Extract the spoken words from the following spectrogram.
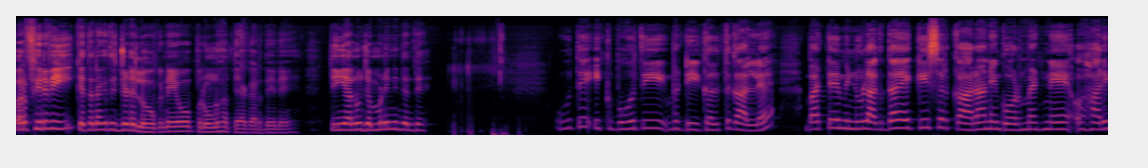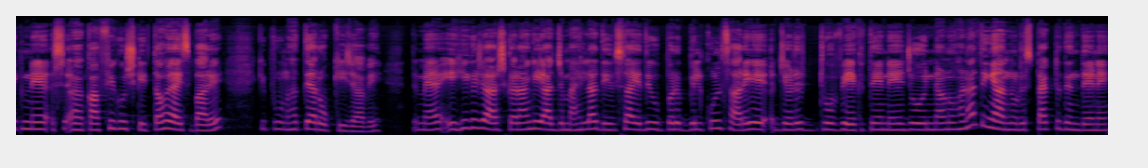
ਪਰ ਫਿਰ ਵੀ ਕਿਤੇ ਨਾ ਕਿਤੇ ਜਿਹੜੇ ਲੋਕ ਨੇ ਉਹ ਭਰੂਣ ਹੱਤਿਆ ਕਰਦੇ ਨੇ, ਧੀਆਂ ਨੂੰ ਜੰਮਣ ਹੀ ਨਹੀਂ ਦਿੰਦੇ। ਉਹ ਤੇ ਇੱਕ ਬਹੁਤ ਹੀ ਵੱਡੀ ਗਲਤ ਗੱਲ ਹੈ ਬਟ ਮੈਨੂੰ ਲੱਗਦਾ ਹੈ ਕਿ ਸਰਕਾਰਾਂ ਨੇ ਗਵਰਨਮੈਂਟ ਨੇ ਔਰ ਹਰ ਇੱਕ ਨੇ ਸ- ਅ, ਕਾਫੀ ਕੁਝ ਕੀਤਾ ਹੋਇਆ ਇਸ ਬਾਰੇ ਕਿ ਭਰੂਣ ਹੱਤਿਆ ਰੋਕੀ ਜਾਵੇ। ਤੇ ਮੈਂ ਇਹੀ ਗੁਜ਼ਾਰਿਸ਼ ਕਰਾਂਗੀ ਅੱਜ ਮਹਿਲਾ ਦਿਵਸ ਆ ਇਹਦੇ ਉੱਪਰ ਬਿਲਕੁਲ ਸਾਰੇ ਜਿਹੜੇ ਜੋ ਵੇਖਦੇ ਨੇ ਜੋ ਇਹਨਾਂ ਨੂੰ ਹਨਾ ਧੀਆਂ ਨੂੰ ਰਿਸਪੈਕਟ ਦਿੰਦੇ ਨੇ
